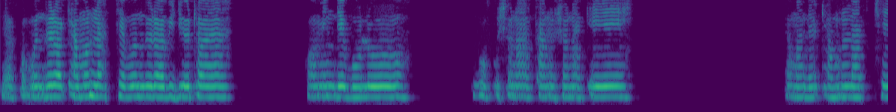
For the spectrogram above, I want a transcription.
দেখো বন্ধুরা কেমন লাগছে বন্ধুরা ভিডিওটা? কমেন্টে বলো গপু সোনার কানু সোনাকে তোমাদের কেমন লাগছে?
